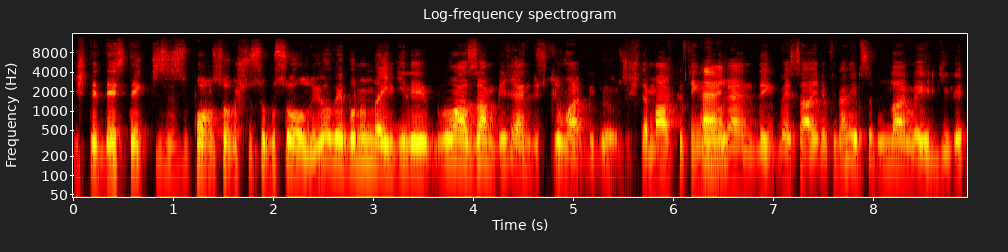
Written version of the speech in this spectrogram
işte destekçisi, sponsoru, şusu busu oluyor ve bununla ilgili muazzam bir endüstri var biliyoruz. İşte marketing, Evet. branding vesaire filan hepsi bunlarla ilgili.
